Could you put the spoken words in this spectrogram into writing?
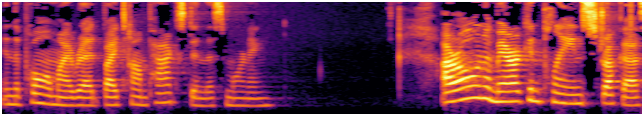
in the poem I read by Tom Paxton this morning. Our own American plane struck us,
